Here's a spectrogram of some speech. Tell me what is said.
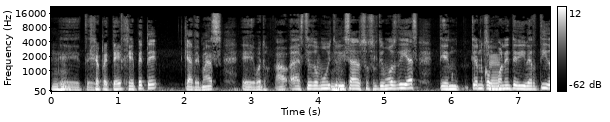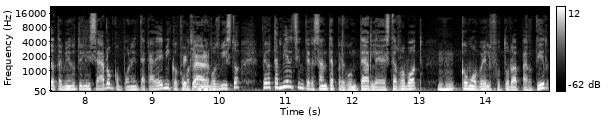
eh, GPT. GPT que además, eh, bueno, ha, sido muy utilizado estos últimos días, tiene un, tiene un componente divertido también utilizarlo, un componente académico, como también hemos visto, pero también es interesante preguntarle a este robot cómo ve el futuro a partir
